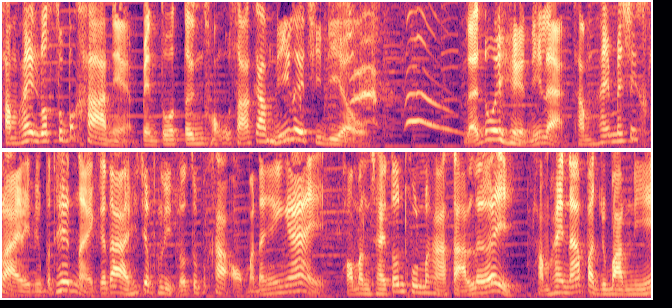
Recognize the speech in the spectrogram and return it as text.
ทำให้รถซุปเปอร์คาร์เนี่ยเป็นตัวตึงของอุตสาหกรรมนี้เลยทีเดียว และด้วยเหตุนี้แหละทำให้ไม่ใช่ใครหรือประเทศไหนก็ได้ที่จะผลิตรถซุปเปอร์คาร์ออกมาได้ง่ายๆ เพราะมันใช้ต้นทุนมหาศาลเลยทำให้ณปัจจุบันนี้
